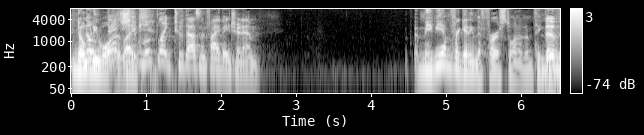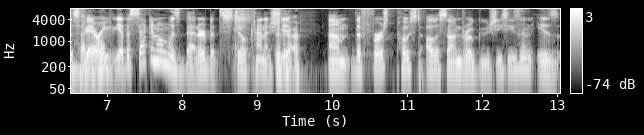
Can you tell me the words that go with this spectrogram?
nobody no, wa- that like. shit looked like 2005 H and M. maybe I'm forgetting the first one and I'm thinking The, of the second very one. yeah, the second one was better, but still kind of shit. Okay. Um, the first post Alessandro Gucci season is.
